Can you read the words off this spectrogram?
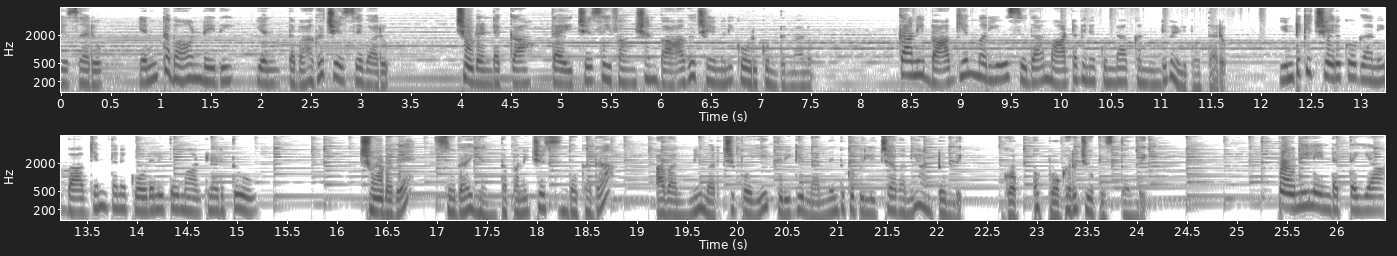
చేశారు? ఎంత బాగుండేది? ఎంత బాగా చేసేవారు? చూడండక్క దయచేసి ఈ ఫంక్షన్ బాగా చేయమని కోరుకుంటున్నాను. కానీ భాగ్యం మరియు సుధా మాట వినకుండా అక్కడి నుండి వెళ్ళిపోతారు. ఇంటికి చేరుకోగానే భాగ్యం తన కోడలితో మాట్లాడుతూ చూడవే సుధా ఎంత పని చేసిందో కదా? అవన్నీ మర్చిపోయి తిరిగి నన్నెందుకు పిలిచావని అంటుంది. గొప్ప పొగరు చూపిస్తుంది. పోనీలేండత్తయ్యా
